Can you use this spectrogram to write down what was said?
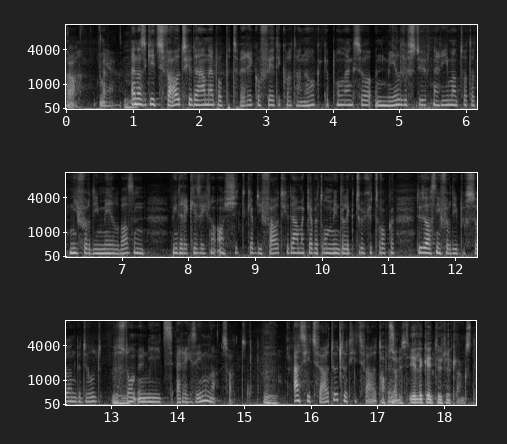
Ja. Voilà. Ja. En als ik iets fout gedaan heb op het werk of weet ik wat dan ook. Ik heb onlangs zo een mail verstuurd naar iemand wat dat niet voor die mail was. En heb ik direct gezegd van, oh shit, ik heb die fout gedaan, maar ik heb het onmiddellijk teruggetrokken. Dus dat is niet voor die persoon bedoeld. Er Mhm. stond nu niet iets ergs in, maar zwart. Mhm. Als je iets fout doet, doet je iets fout. punt. Absoluut. Eerlijkheid duurt het langst.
